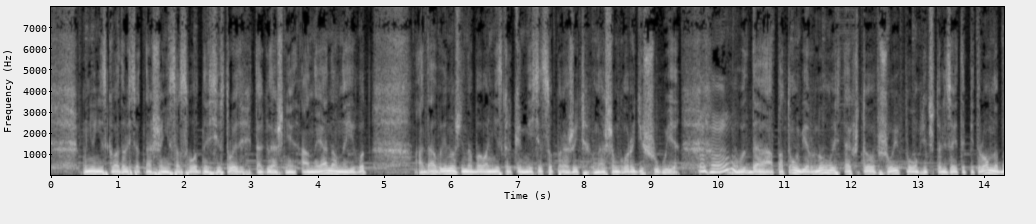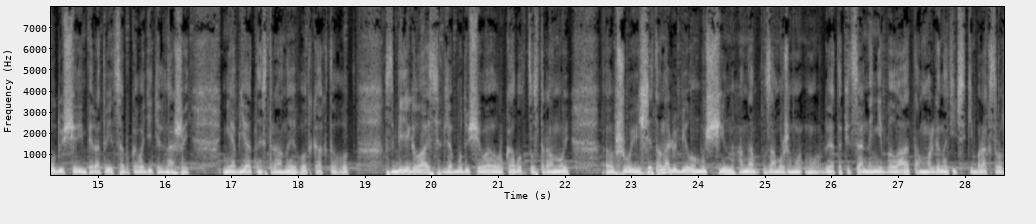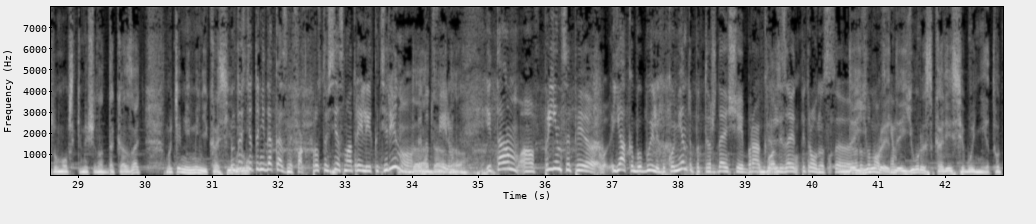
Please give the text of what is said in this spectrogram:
у нее не складывались отношения со сводной сестрой тогдашней Анной Татьяна Иоанновна, и вот она вынуждена была несколько месяцев прожить в нашем городе Шуе. Угу. Да, а потом вернулась, так что в Шуе помнит, что Лизавета Петровна, будущая императрица, руководитель нашей необъятной страны, вот как-то вот сбереглась для будущего руководства страной э, в Шуе. Естественно, она любила мужчин, она замужем, ну, говорят, официально не была, там марганатический брак с Разумовским еще надо доказать, но тем не менее красиво. Ну, то есть это не доказанный факт, просто все смотрели Екатерину, да, этот да, фильм, да. и там, а, в принципе, якобы были документы, подтверждающие брак Вас... Елизаветы Петровны с да Разумовским. Юры, да Юры, скорее всего, нет. Вот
